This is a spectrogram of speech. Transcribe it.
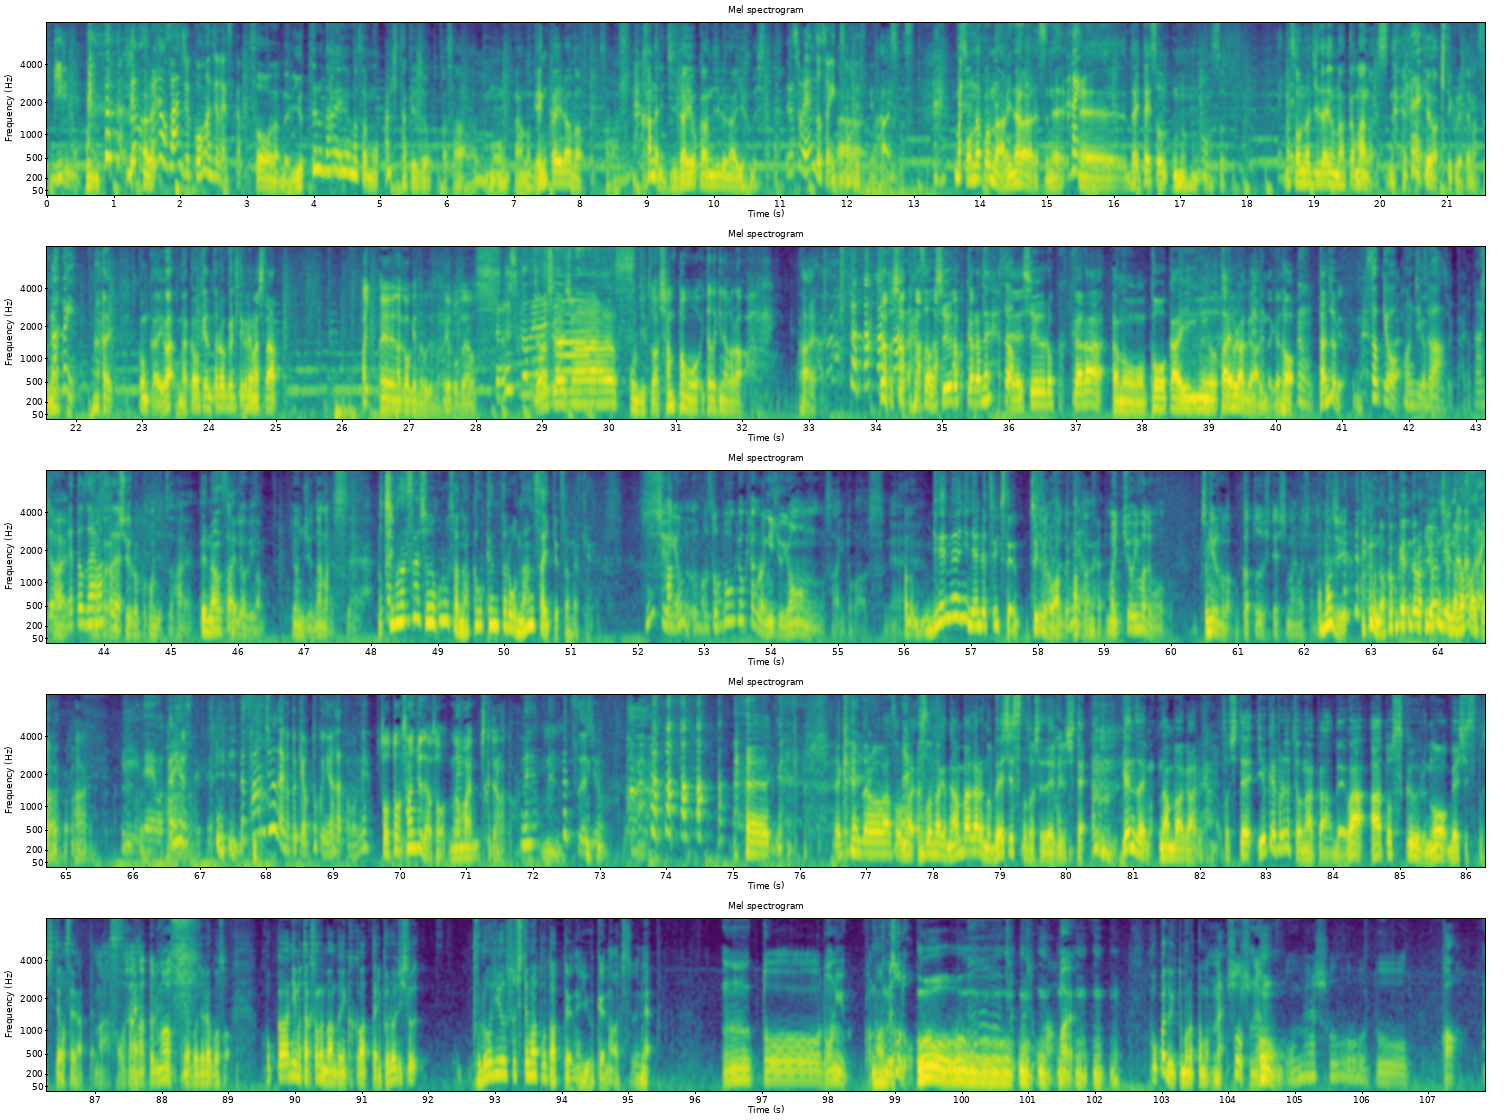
ギリね。でもそれでも30後半じゃないですか。そうなんだよ。言ってる内容がさもう秋竹城とかさ、うん、もうあの限界ラバーズとかさ、うん、かなり時代を感じる内容でしたね。それ遠藤さんいつもですけど、ね、はいそうです、はい、まあそんなこんなありながらですね、はい、えー、大体そ,、うんうん、そうまあ、そんな時代の仲間がですね、はい、今日は来てくれてますね。はい、はい、今回は中尾健太郎君来てくれました。はい、えー、中尾健太郎です。ありがとうございます。よろしくお願いします。本日はシャンパンをいただきながら。はいはい。ちょっとし そう収録からね、えー、収録からあの公開のタイムラグがあるんだけど、うん、誕生日だね。そう今日、はい、本日はお誕生日おめでとうございます。まさかの収録本日はい。え何歳だったの？47ですね。一番最初の頃さ中尾健太郎何歳って言ってたんだっけ？24とか東京来た頃は24歳とかですね。あの芸名に年齢ついててついた頃あってあったね、まあ、一応今でもつけるのが復活してしまいましたね。あマジ今中尾健太郎47歳だ。はい。いいね、わかりやすくて。三十代の時は特になかったもんね。そう、と三十代はそう、名前つけてなかったからね。数字を。健太郎はそんなそんなわけでナンバーガールのベーシストとしてデビューして、はい、現在もナンバーガールそして UK プロジェクトの中ではアートスクールのベーシストとしてお世話になってます、ね、お世話になっております。いやこちらこそ。他にもたくさんのバンドに関わったりプロデュースプロデュースしてもらったことあったよね UK のアーティストでね。うんと何かな？米騒動おおおおおおおおはい北海道行ってもらったもんね。そうですね、うん、米騒動か、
